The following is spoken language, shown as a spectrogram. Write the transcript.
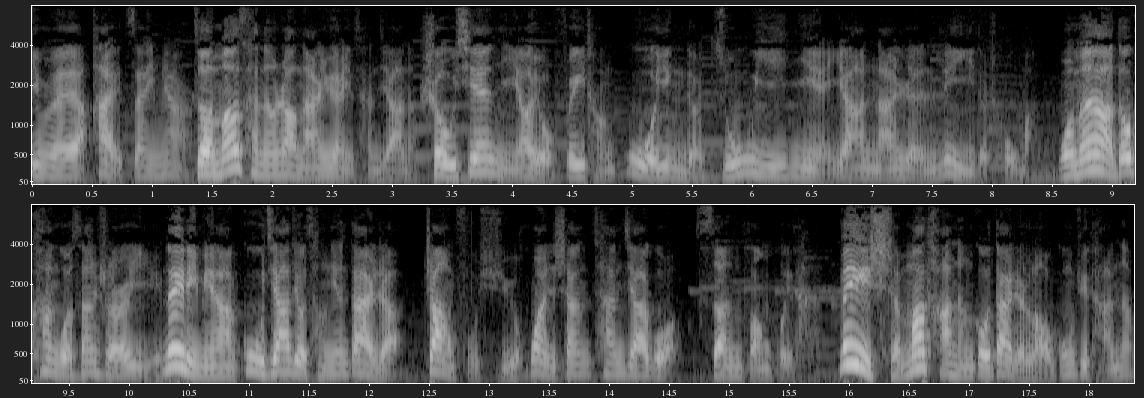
因为啊太栽面儿，怎么才能让男人愿意参加呢？首先你要有非常过硬的、足以碾压男人利益的筹码。我们啊都看过《三十而已》，那里面啊顾佳就曾经带着丈夫许幻山参加过三方会谈。为什么她能够带着老公去谈呢？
